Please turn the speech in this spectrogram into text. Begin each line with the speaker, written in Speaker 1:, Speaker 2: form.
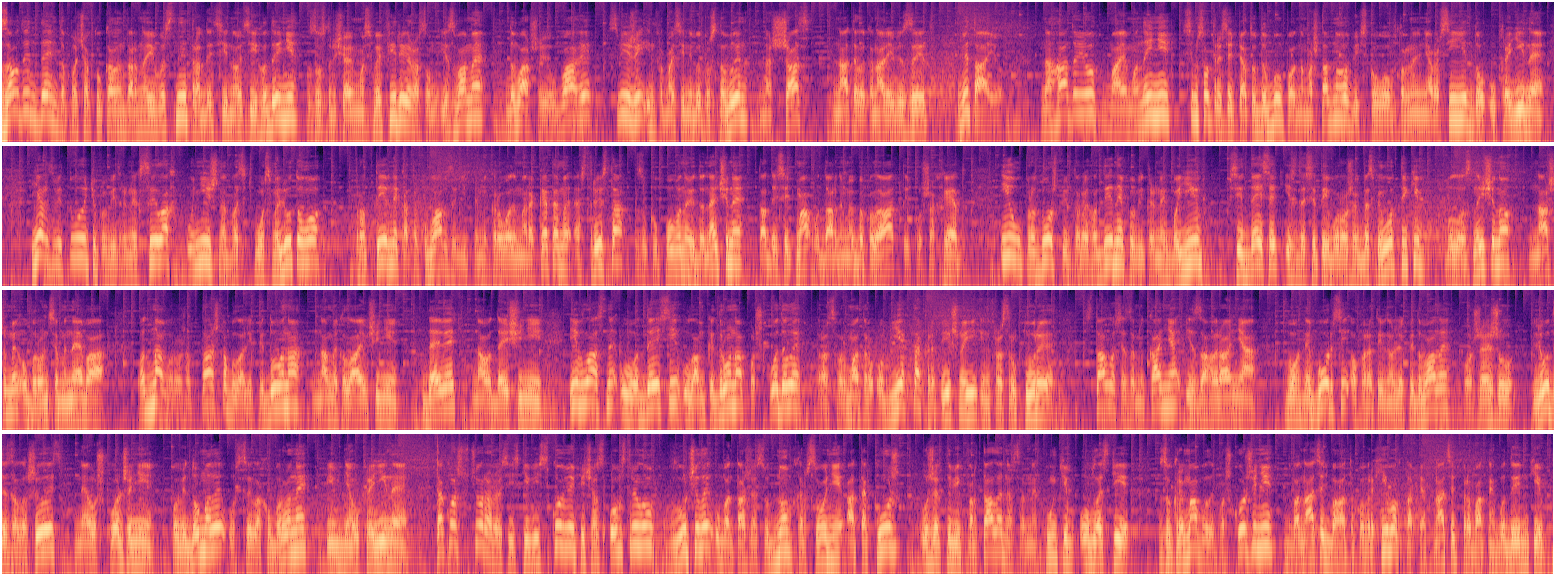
Speaker 1: За один день до початку календарної весни традиційно о цій годині зустрічаємось в ефірі разом із вами. До вашої уваги свіжий інформаційний випуск новин «Наш час» на телеканалі Візит. Вітаю! Нагадую, маємо нині 735-ту добу повномасштабного військового вторгнення Росії до України. Як звітують у повітряних силах, у ніч на 28 лютого противник атакував зенітними керованими ракетами С-300 з окупованої Донеччини та 10 ударними БПЛА типу Шахет. І упродовж півтори години повітряних боїв всі 10 із 10 ворожих безпілотників було знищено нашими оборонцями неба. Одна ворожа пташка була ліквідована на Миколаївщині, 9 на Одещині. І, власне, у Одесі уламки дрона пошкодили трансформатор об'єкта критичної інфраструктури. Сталося замикання і загорання. Вогнеборці оперативно ліквідували пожежу. Люди залишились неушкоджені. Повідомили у силах оборони півдня України. Також вчора російські військові під час обстрілу влучили у вантажне судно в Херсоні, а також у житлові квартали населених пунктів області. Зокрема, були пошкоджені 12 багатоповерхівок та 15 приватних будинків.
